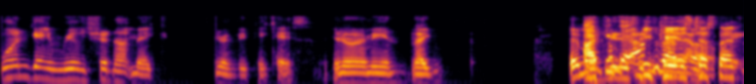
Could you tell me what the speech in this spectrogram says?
one game really should not make your MVP case. You know what I mean? Like it I think the MVP has just been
